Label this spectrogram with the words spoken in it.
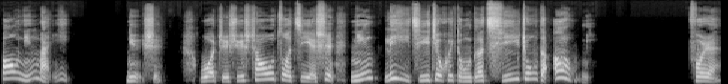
包您满意。女士，我只需稍作解释，您立即就会懂得其中的奥秘。夫人，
